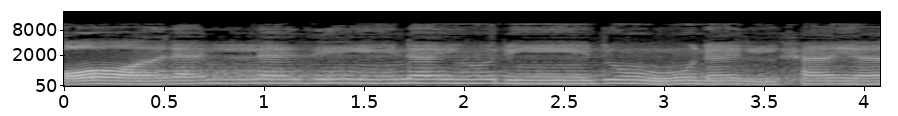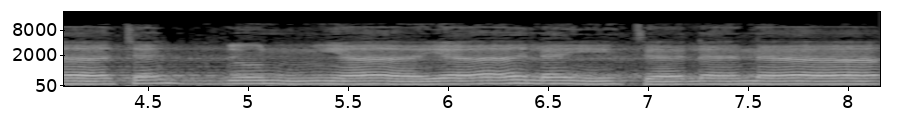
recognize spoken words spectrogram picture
قال الذين يريدون الحياة الدنيا يا ليت لنا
